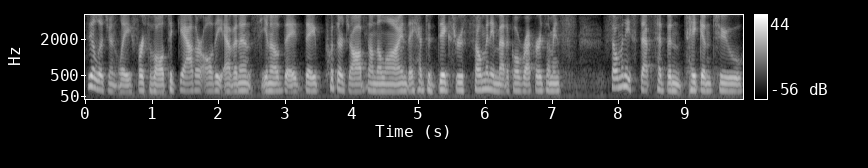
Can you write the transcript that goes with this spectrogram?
diligently first of all to gather all the evidence. You know they they put their jobs on the line. They had to dig through so many medical records. I mean so many steps had been taken to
